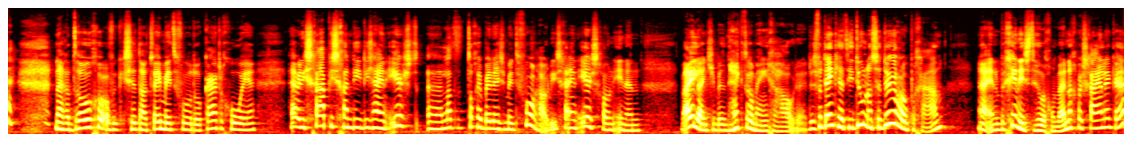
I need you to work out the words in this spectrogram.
naar het drogen. Of ik zit nou twee metaforen door elkaar te gooien. Maar die schaapjes gaan, die, die zijn eerst, uh, laat het toch even bij deze metafoor houden, die zijn eerst gewoon in een weilandje met een hek eromheen gehouden. Dus wat denk je dat die doen als de deur open gaan? Nou, in het begin is het heel erg onwennig waarschijnlijk, hè?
